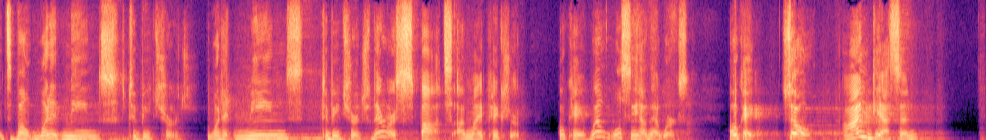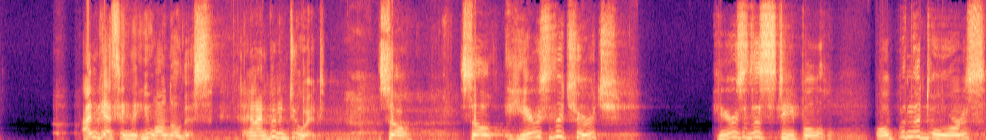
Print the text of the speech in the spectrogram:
it's about what it means to be church, what it means to be church. There are spots on my picture. Okay, well, we'll see how that works. Okay, so I'm guessing, I'm guessing that you all know this, and I'm going to do it. So, so here's the church, here's the steeple, open the doors,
